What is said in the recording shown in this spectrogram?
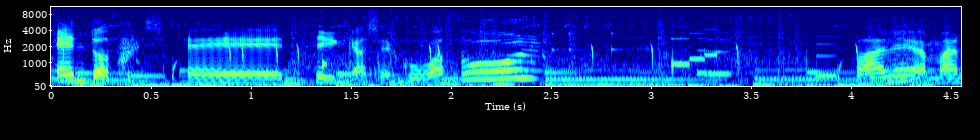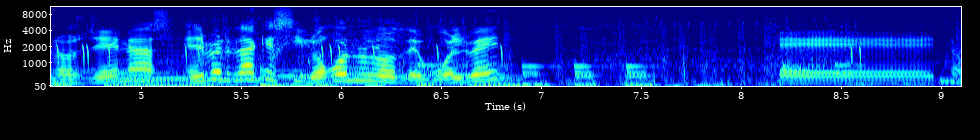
Entonces, eh, trincas el cubo azul. Vale, a manos llenas. Es verdad que si luego no lo devuelven... Eh... No.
